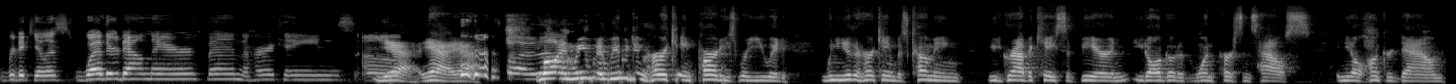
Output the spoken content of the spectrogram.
ridiculous weather down there, then the hurricanes. Um, yeah, yeah, yeah. so I don't well, and we we would do hurricane parties where you would when you knew the hurricane was coming, you'd grab a case of beer and you'd all go to one person's house and you'd all hunker down.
